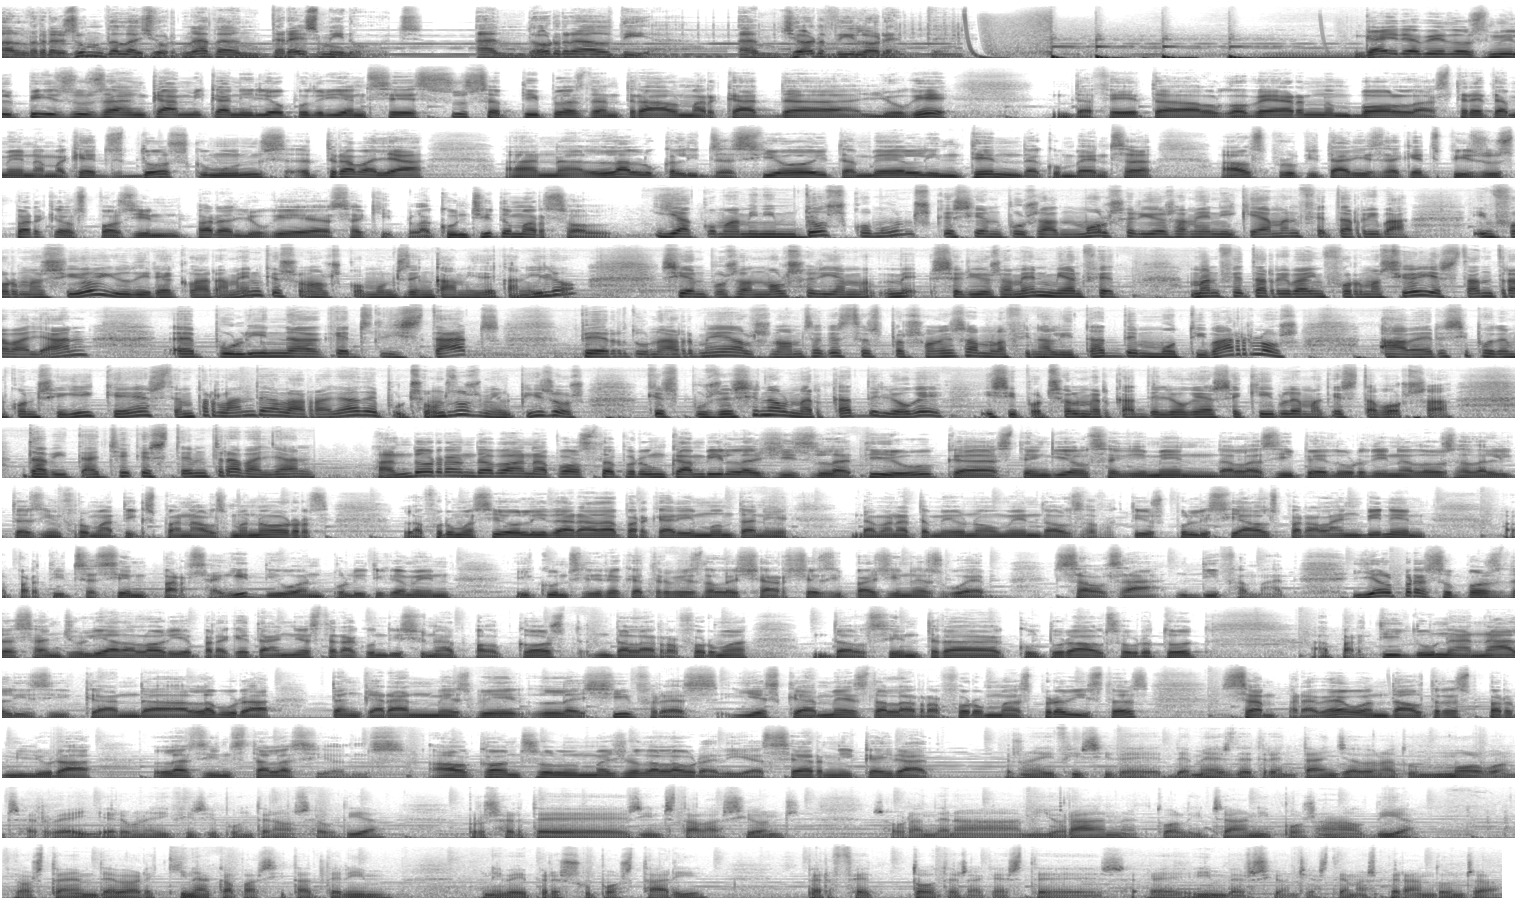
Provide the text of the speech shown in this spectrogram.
El resum de la jornada en 3 minuts. Andorra al dia, amb Jordi Lorente. Gairebé 2.000 pisos en Camp i Canilló podrien ser susceptibles d'entrar al mercat de lloguer. De fet, el govern vol estretament amb aquests dos comuns treballar en la localització i també l'intent de convèncer els propietaris d'aquests pisos perquè els posin per a lloguer assequible. Conxita Marsol. Hi ha com a mínim dos comuns que s'hi han posat molt seriosament i que m'han fet arribar informació, i ho diré clarament, que són els comuns d'Encam i de Canillo, s'hi han posat molt seriosament, m'han fet, fet arribar informació i estan treballant, eh, polint aquests llistats per donar-me els noms d'aquestes persones amb la finalitat de motivar-los a veure si podem aconseguir que estem parlant de a la ratlla de potser uns 2.000 pisos, que es posessin al mercat de lloguer, i si pot ser el mercat de lloguer assequible amb aquesta borsa d'habitatge que estem treballant. Andorra Endavant aposta per un canvi legislatiu que estengui el seguiment de les IP d'ordinadors a delictes informàtics penals menors. La formació liderada per Karim Montaner demana també un augment dels efectius policials per a l'any vinent. El partit se sent perseguit, diuen políticament, i considera que a través de les xarxes i pàgines web se'ls ha difamat. I el pressupost de Sant Julià de Lòria per aquest any estarà condicionat pel cost de la reforma del centre cultural, sobretot a partir d'una anàlisi que han d'elaborar tancaran més bé les xifres i és que a més de les reformes previstes se'n preveuen d'altres per millorar les instal·lacions. El cònsul major de l'Auradia, Cerni Cairat, és un edifici de, de més de 30 anys, ha donat un molt bon servei, era un edifici punter al seu dia, però certes instal·lacions s'hauran d'anar millorant, actualitzant i posant al dia. Llavors també hem de veure quina capacitat tenim a nivell pressupostari per fer totes aquestes eh, inversions i estem esperant doncs, a,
